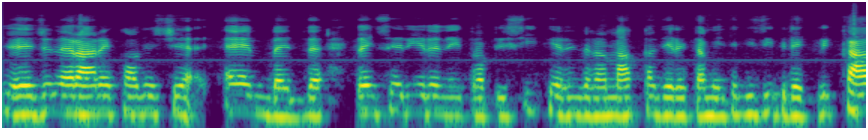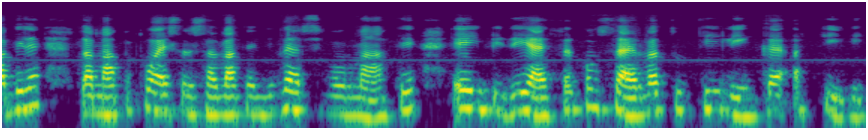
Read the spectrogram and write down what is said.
eh, generare codici embed da inserire nei propri siti e rendere la mappa direttamente visibile e cliccabile. La mappa può essere salvata in diversi formati e in PDF conserva tutti i link attivi.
